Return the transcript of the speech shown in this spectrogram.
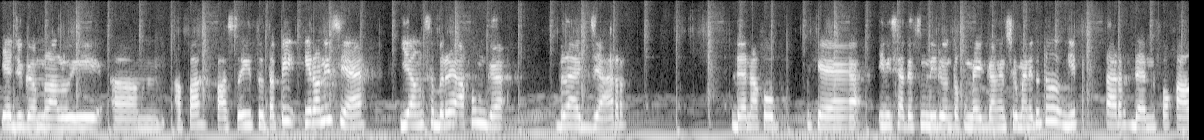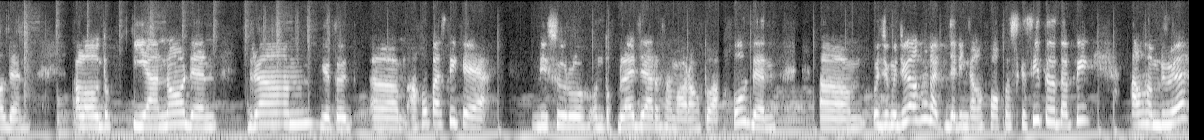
ya juga melalui um, apa fase itu. Tapi ironis ya yang sebenarnya aku nggak belajar dan aku kayak inisiatif sendiri untuk megang instrumen itu tuh gitar dan vokal. Dan kalau untuk piano dan drum gitu um, aku pasti kayak disuruh untuk belajar sama orang tua aku dan um, ujung-ujungnya aku nggak jadi nggak fokus ke situ. Tapi alhamdulillah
